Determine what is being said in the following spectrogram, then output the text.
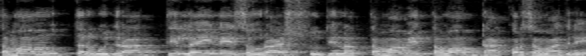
તમામ ઉત્તર ગુજરાતથી લઈને સૌરાષ્ટ્ર સુધીના તમામે તમામ ઠાકોર સમાજને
